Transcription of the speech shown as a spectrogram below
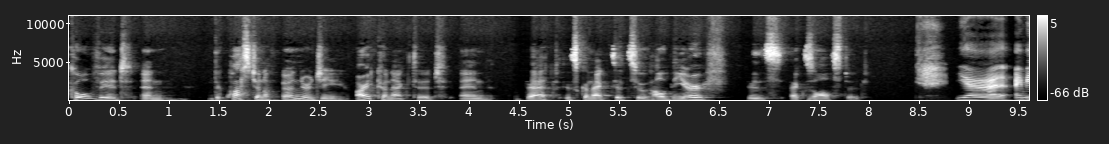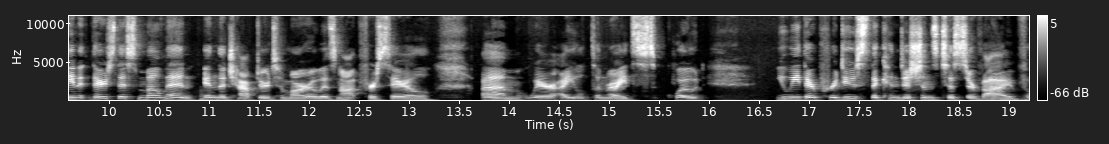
covid and the question of energy are connected and that is connected to how the earth is exhausted. Yeah, I mean, there's this moment in the chapter "Tomorrow is Not for Sale," um, where Ailton writes, "quote." You either produce the conditions to survive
